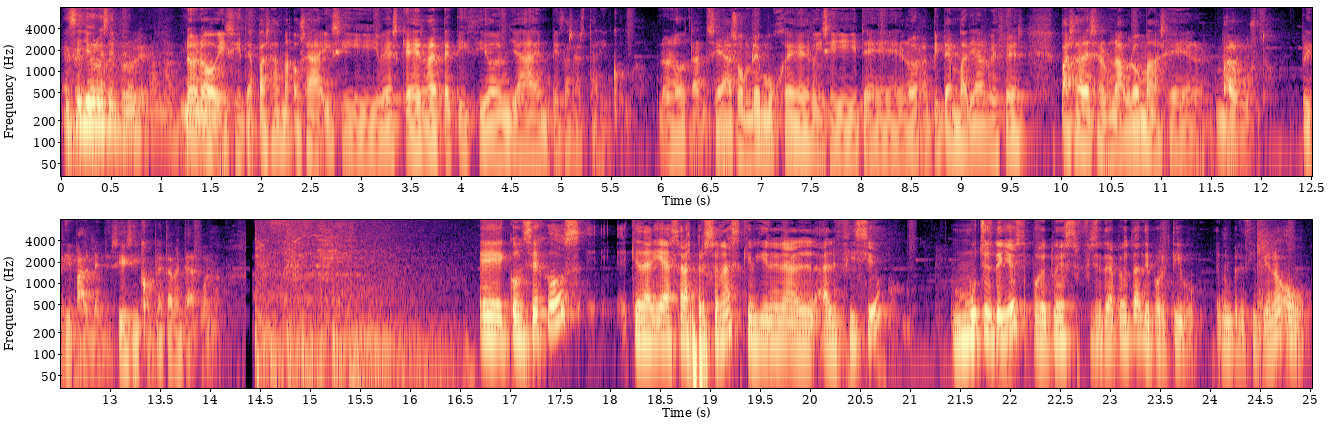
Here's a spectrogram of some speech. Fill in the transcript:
Ese yo creo que es el problema. ¿no? no, no, y si te pasa, o sea, y si ves que hay repetición ya empiezas a estar incómodo. No, no, tan seas hombre mujer y si te lo repiten varias veces pasa de ser una broma a ser mal gusto, principalmente. Sí, sí, completamente de acuerdo. Eh, ¿Consejos que darías a las personas que vienen al, fisio? Muchos de ellos, porque tú eres fisioterapeuta deportivo, en un principio, ¿no? O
